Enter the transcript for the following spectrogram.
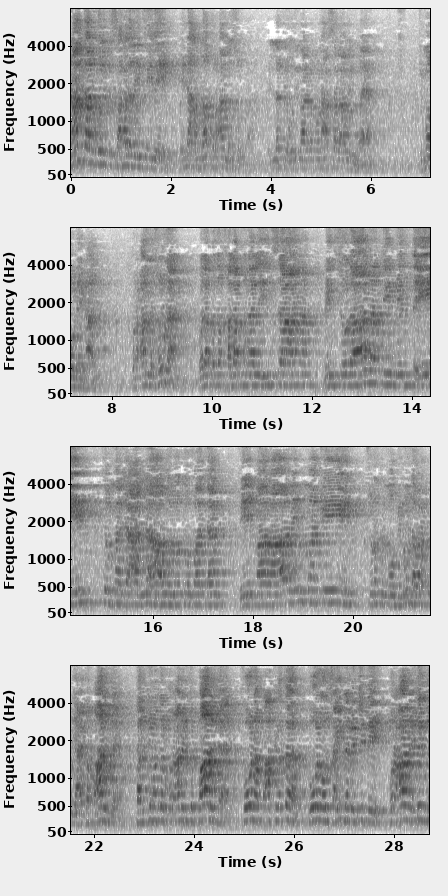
நான் தான் உங்களுக்கு சகலதை செய்தேன் என்று அல்லாஹ் குர்ஆன்ல சொல்றார் எல்லாத்தையும் ஓதி காட்ட போனா அசராவின் பயம் ஜும்மாவுடைய நாள் குர்ஆன்ல சொல்றான் وَلَقَدْ خَلَقْنَا الْإِنسَانَ مِنْ سُلَالَةٍ مِنْ طِينٍ ثُمَّ جَعَلْنَاهُ نُطْفَةً فِي قَرَارٍ مَكِينٍ சூரத்துல் மூமினூன்ல வரக்கூடிய ஆயத்தை பாருங்க தர்ஜுமத்துல் குர்ஆன் எடுத்து பாருங்க போனை பாக்குறத போன ஒரு சைட்ல வச்சுட்டு குரான் எடுங்க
